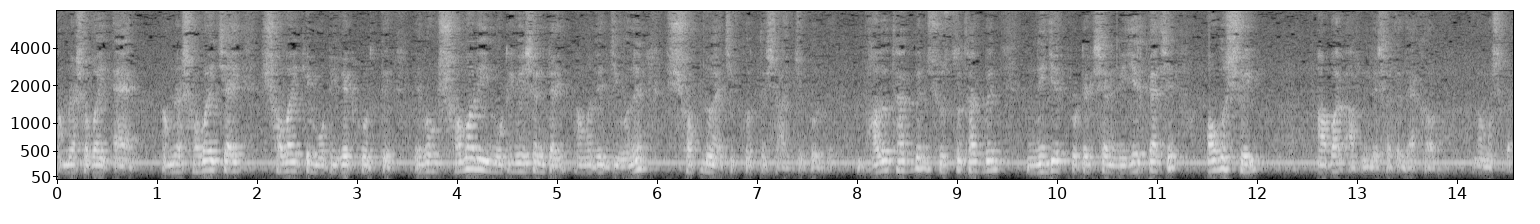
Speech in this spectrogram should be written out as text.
আমরা সবাই এক। আমরা সবাই চাই সবাইকে মোটিভেট করতে এবং সবার এই মোটিভেশনটাই আমাদের জীবনের স্বপ্ন অ্যাচিভ করতে সাহায্য করবে। ভালো থাকবেন, সুস্থ থাকবেন, নিজের প্রোটেকশন নিজের কাছে। অবশ্যই আবার আপনাদের সাথে দেখা হবে। নমস্কার।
